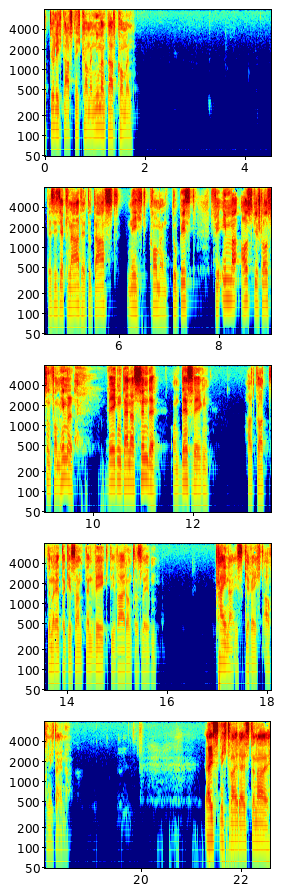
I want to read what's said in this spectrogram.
Natürlich darfst nicht kommen, niemand darf kommen. Das ist ja Gnade, du darfst nicht kommen. Du bist für immer ausgeschlossen vom Himmel wegen deiner Sünde. Und deswegen hat Gott den Retter gesandt, den Weg, die Wahrheit und das Leben. Keiner ist gerecht, auch nicht einer. Er ist nicht weit, er ist nahe.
